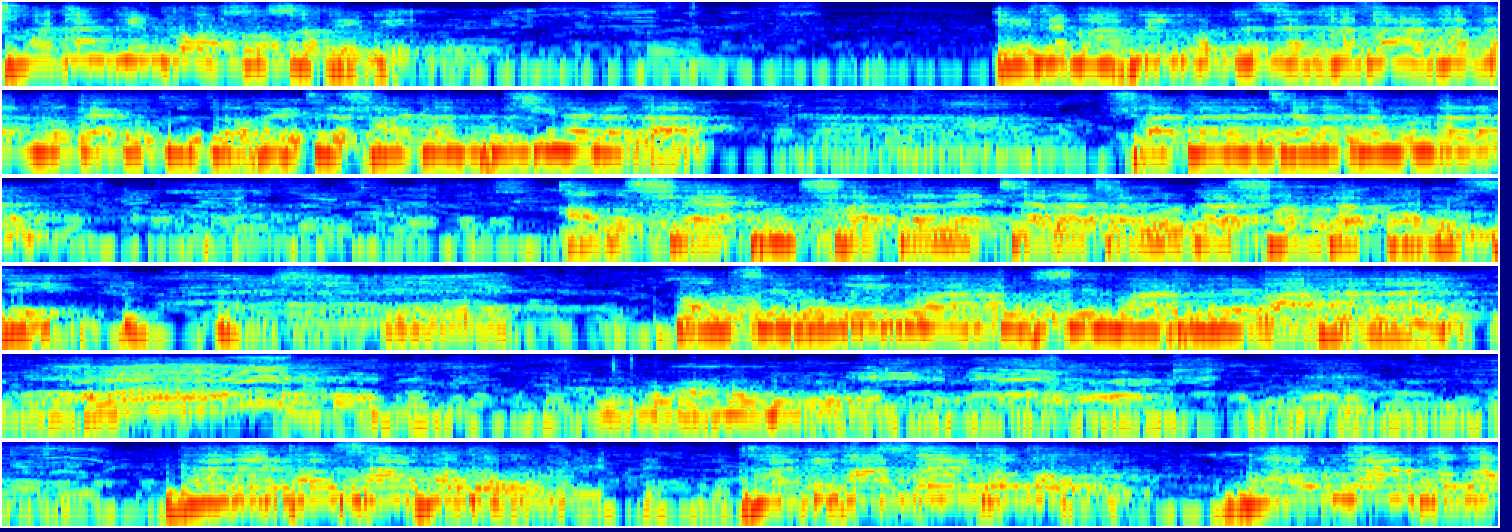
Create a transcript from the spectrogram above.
শয়তান কিন্তু অস্বস্থা দেবে। এই যে মাহফিল করতেছেন হাজার হাজার লোক একত্রিত হয়েছে, শয়তান খুশি না বেজা? শয়তানের চেলা চামুন্ডারা অবশ্য এখন শয়তানের চেলা চামুন্ডার সংখ্যা কমছে। কমছে বলেই তো আর তফসির মাহফিলে বাধা নাই। গানের কনসার্ট হতো থার্টি ফার্স্ট নাইট হতো, বাউল গান হতো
